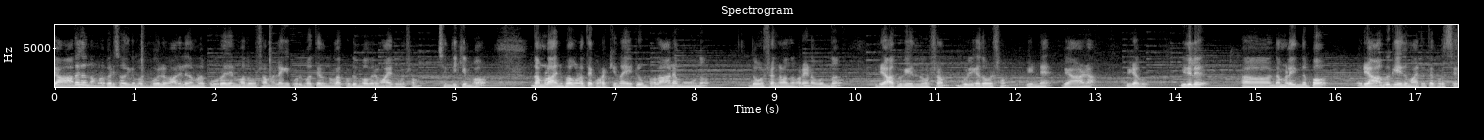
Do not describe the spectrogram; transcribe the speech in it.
ജാതകം നമ്മൾ പരിശോധിക്കുമ്പോൾ പോലും അതിൽ നമ്മൾ പൂർവജന്മ ദോഷം അല്ലെങ്കിൽ കുടുംബത്തിൽ നിന്നുള്ള കുടുംബപരമായ ദോഷം ചിന്തിക്കുമ്പോൾ നമ്മൾ അനുഭവ ഗുണത്തെ കുറയ്ക്കുന്ന ഏറ്റവും പ്രധാന മൂന്ന് ദോഷങ്ങളെന്ന് പറയുന്നത് ഒന്ന് രാഹുകേതു ദോഷം ഗുളിക ദോഷം പിന്നെ വ്യാഴ പിഴവ്. ഇതിൽ നമ്മൾ ഇന്നിപ്പോൾ രാഹുകേതു മാറ്റത്തെക്കുറിച്ച്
